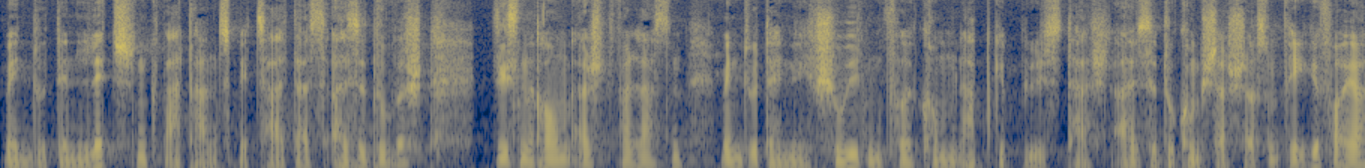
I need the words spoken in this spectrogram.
wenn du den letzten Quadranz bezahlt hast. Also du wirst diesen Raum erst verlassen, wenn du deine Schulden vollkommen abgebüßt hast. Also du kommst erst aus dem Fegefeuer,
